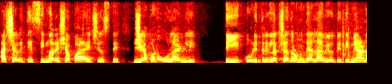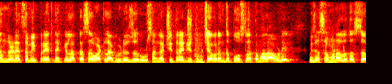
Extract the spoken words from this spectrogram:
अशा वेळी ती सीमारेषा पाळायची असते जी आपण ओलांडली. ती कोणीतरी लक्षात आणून द्यायला हवी होती ती मी आनंद देण्याचा मी प्रयत्न केला. कसा वाटला व्हिडिओ? जरूर सांगा. चित्राजी तुमच्यापर्यंत पोहोचला तर मला आवडेल. मी जसं म्हणालो तसं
